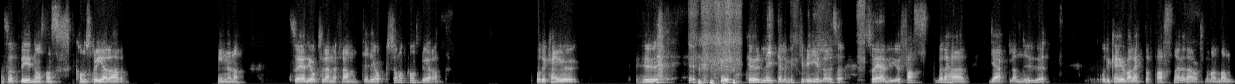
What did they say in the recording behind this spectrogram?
Alltså att vi någonstans konstruerar minnena. Så är det också det här med framtid, det är också något konstruerat. Och det kan ju, hur, hur, hur, lite eller mycket vi gillar det så, så är vi ju fast med det här jäkla nuet. Och det kan ju vara lätt att fastna i det där också när man, man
